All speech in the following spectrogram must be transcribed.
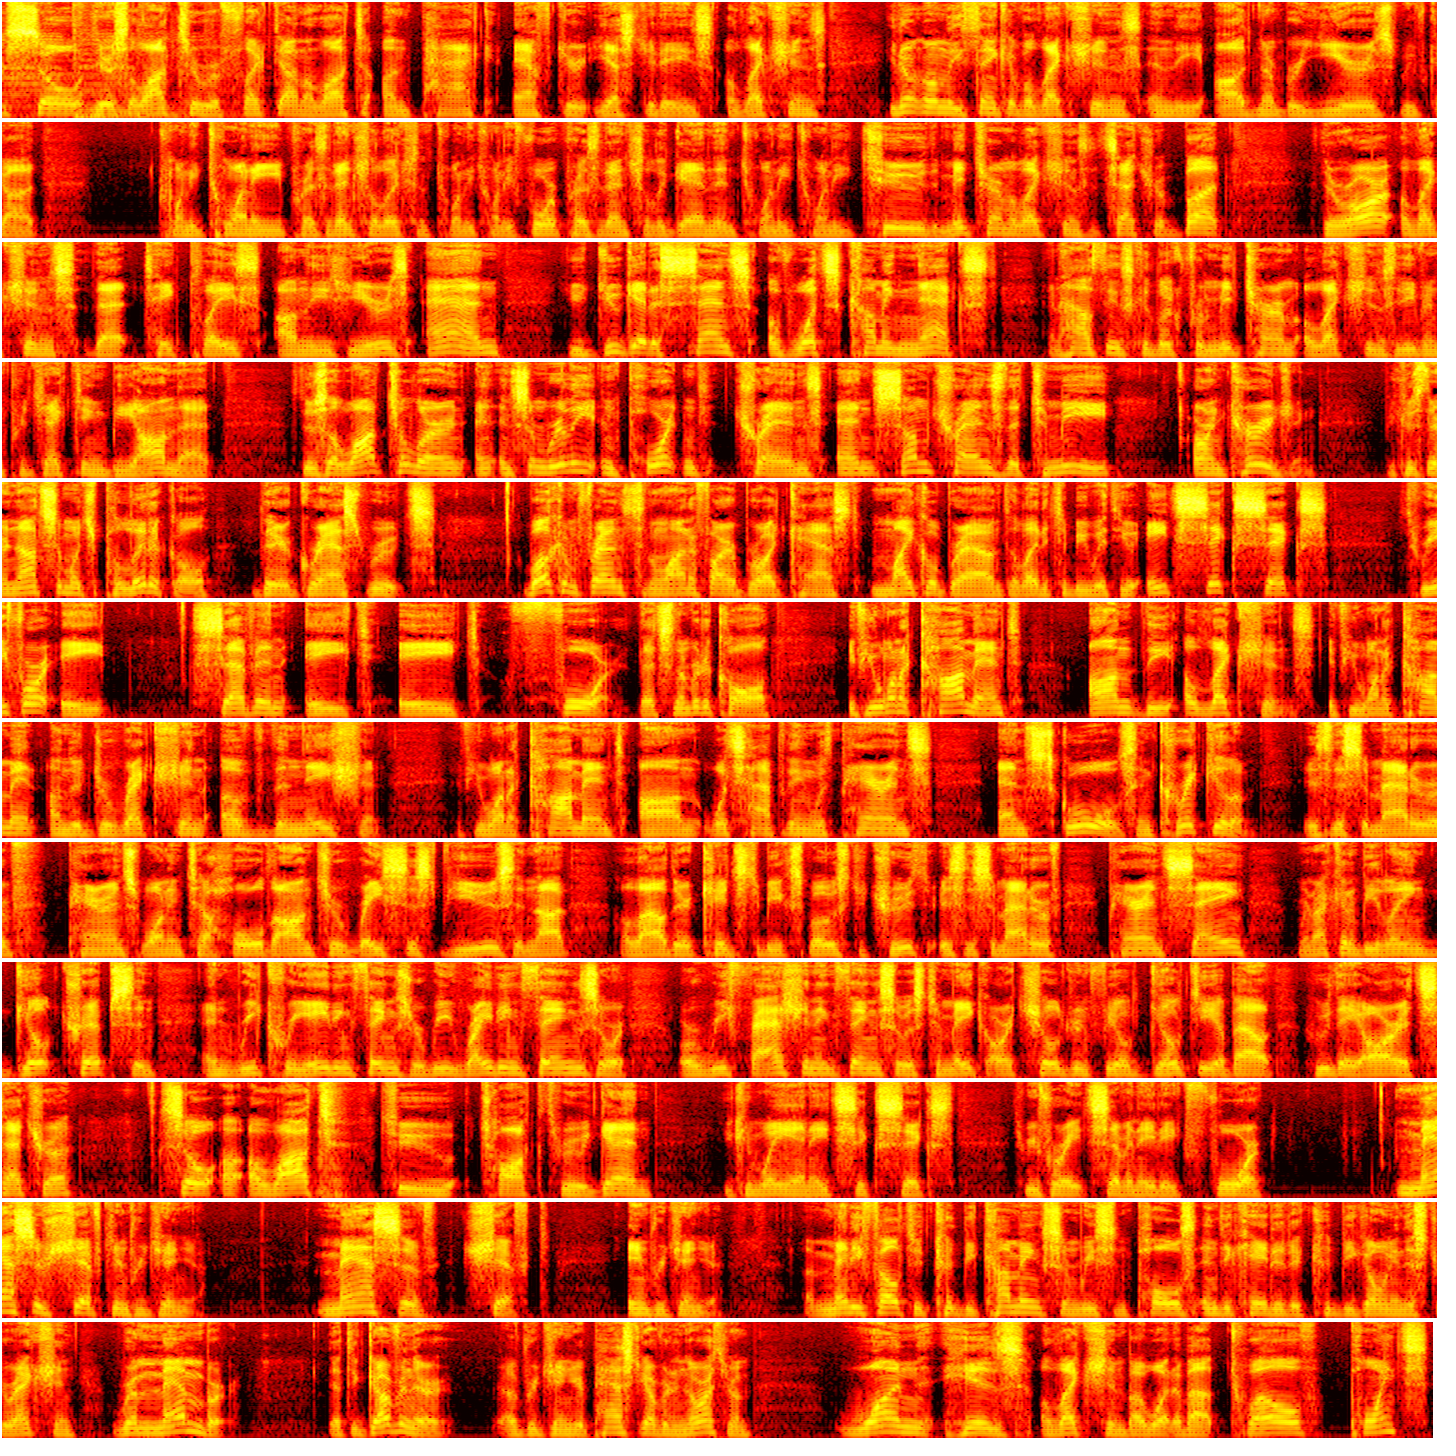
So there's a lot to reflect on, a lot to unpack after yesterday's elections. You don't normally think of elections in the odd number years. We've got 2020 presidential elections, 2024 presidential again, in 2022, the midterm elections, etc. But there are elections that take place on these years, and you do get a sense of what's coming next and how things could look for midterm elections and even projecting beyond that. There's a lot to learn and, and some really important trends, and some trends that to me are encouraging because they're not so much political, they're grassroots. Welcome, friends, to the Line of Fire broadcast. Michael Brown, delighted to be with you. 866 348 7884. That's the number to call. If you want to comment on the elections, if you want to comment on the direction of the nation, if you want to comment on what's happening with parents and schools and curriculum, is this a matter of parents wanting to hold on to racist views and not allow their kids to be exposed to truth? Is this a matter of parents saying, we're not going to be laying guilt trips and, and recreating things or rewriting things or, or refashioning things so as to make our children feel guilty about who they are, etc. So, a, a lot to talk through. Again, you can weigh in 866 348 7884. Massive shift in Virginia. Massive shift in Virginia. Uh, many felt it could be coming. Some recent polls indicated it could be going in this direction. Remember that the governor of Virginia, past Governor Northam, won his election by what, about 12 points?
